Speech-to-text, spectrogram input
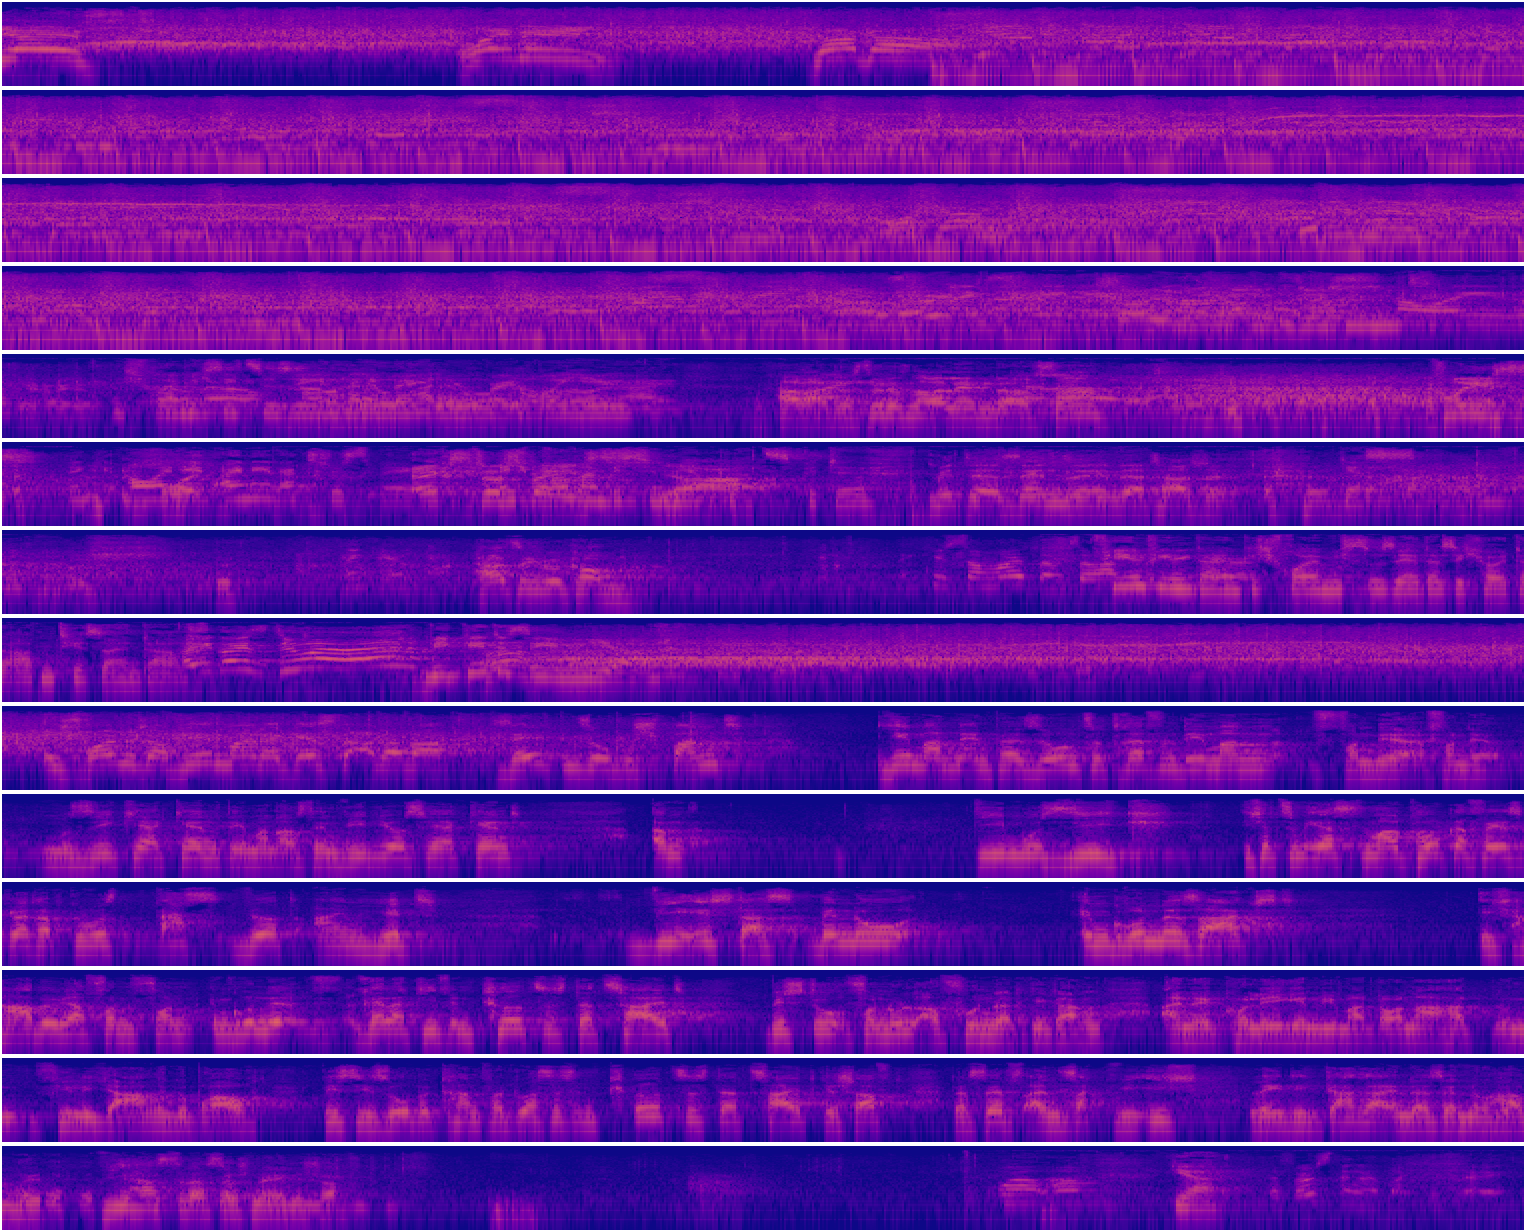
Ist Lady Gaga. Ich freue mich, Sie zu sehen. Hallo, hallo. How are you? Harald, dass du das noch erleben darfst, ne? Please. Thank you. Oh, I need, I need extra space. Extra Ich brauche ein space. bisschen mehr ja, Platz, bitte. mit der Sense in der Tasche. Yes. Thank you. Herzlich willkommen. Thank you so much. I'm so happy Vielen, vielen Dank. here. Ich freue mich so sehr, dass ich heute Abend hier sein darf. How you guys doing? Wie geht es Ihnen hier? Ich freue mich auf jeden meiner Gäste, aber war selten so gespannt, jemanden in Person zu treffen, den man von der, von der Musik her kennt, den man aus den Videos her kennt. Ähm, die Musik. Ich habe zum ersten Mal Pokerface gehört, habe gewusst, das wird ein Hit. Wie ist das, wenn du im Grunde sagst, ich habe ja von, von im Grunde relativ in kürzester Zeit bist du von 0 auf 100 gegangen. Eine Kollegin wie Madonna hat nun viele Jahre gebraucht, bis sie so bekannt war. Du hast es in kürzester Zeit geschafft, dass selbst ein Sack wie ich Lady Gaga in der Sendung haben will. Wie hast du das so schnell geschafft? Well, um, Ja,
